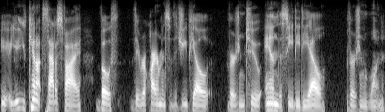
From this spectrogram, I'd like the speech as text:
You, you cannot satisfy both the requirements of the GPL version 2 and the CDDL version 1.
